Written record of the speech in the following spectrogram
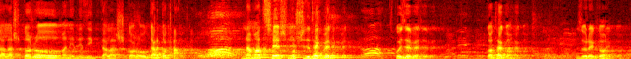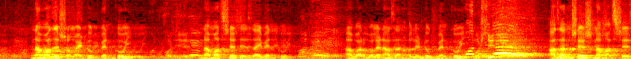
তালাশ করো মানে রিজিক তালাশ করো। কার কথা? নামাজ শেষ মসজিদে থাকবেন? কই যাবেন? কথা কন। জোরে কন। নামাজের সময় ঢুকবেন কই? নামাজ শেষে যাইবেন কই? আবার বলেন আজান হলে ঢুকবেন কই? আজান শেষ নামাজ শেষ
